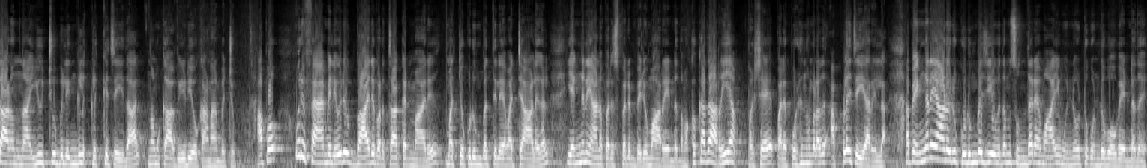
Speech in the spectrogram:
കാണുന്ന യൂട്യൂബ് ലിങ്കിൽ ക്ലിക്ക് ചെയ്താൽ നമുക്ക് ആ വീഡിയോ കാണാൻ പറ്റും. അപ്പോൾ ഒരു ഫാമിലി ഒരു ഭാര്യ ഭർത്താക്കന്മാർ മറ്റു കുടുംബത്തിലെ മറ്റാളുകൾ എങ്ങനെയാണ് പരസ്പരം പെരുമാറേണ്ടത് നമുക്കൊക്കെ അത് അറിയാം. പക്ഷേ പലപ്പോഴും നമ്മളത് അപ്ലൈ ചെയ്യാറില്ല. അപ്പോൾ എങ്ങനെയാണ് ഒരു കുടുംബജീവിതം സുന്ദരമായി മുന്നോട്ട് കൊണ്ടുപോവേണ്ടത്?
